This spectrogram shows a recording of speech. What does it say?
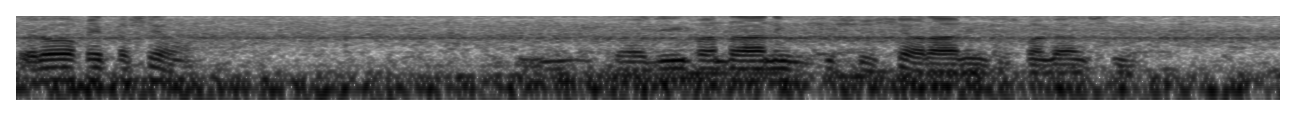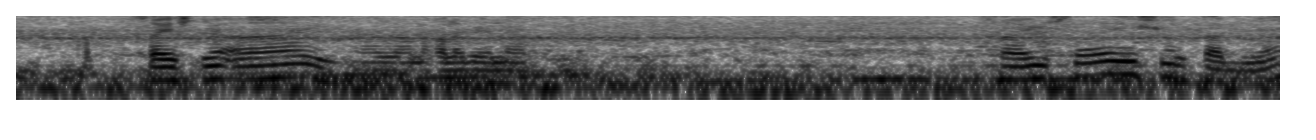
Pero okay pa siya. Oh. Hmm, Pwede pang running shoes siya. Running shoes magaan siya. Size niya ay, alam nakalagay na. Size, size, yung tag niya.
